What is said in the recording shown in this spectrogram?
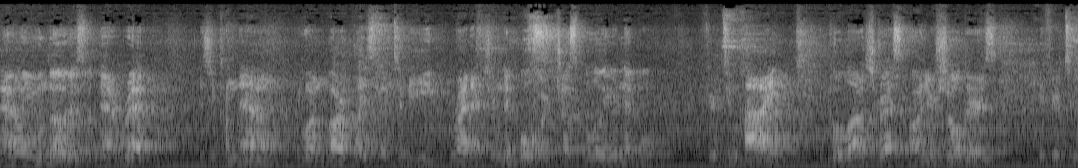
Now you'll notice with that rep, as you come down, you want bar placement to be right at your nipple or just below your nipple. If you're too high, you put a lot of stress on your shoulders. If you're too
